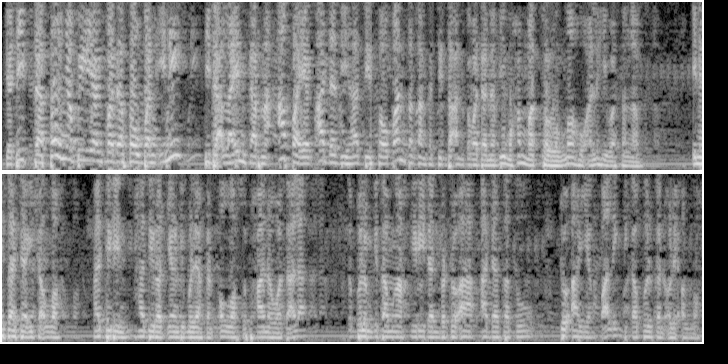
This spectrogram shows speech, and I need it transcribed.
Jadi jatuhnya pilihan pada Tauban ini tidak lain karena apa yang ada di hati Tauban tentang kecintaan kepada Nabi Muhammad Sallallahu Alaihi Wasallam. Ini saja insya Allah Hadirin hadirat yang dimuliakan Allah Subhanahu wa taala. Sebelum kita mengakhiri dan berdoa, ada satu doa yang paling dikabulkan oleh Allah.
